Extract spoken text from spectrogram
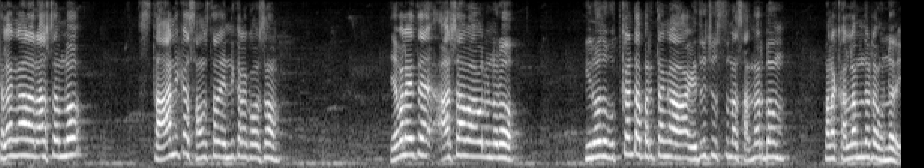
తెలంగాణ రాష్ట్రంలో స్థానిక సంస్థల ఎన్నికల కోసం ఎవరైతే ఆశాభావులు ఉన్నారో ఈరోజు ఉత్కంఠ భరితంగా ఎదురుచూస్తున్న సందర్భం మన కళ్ళ ముందట ఉన్నది.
